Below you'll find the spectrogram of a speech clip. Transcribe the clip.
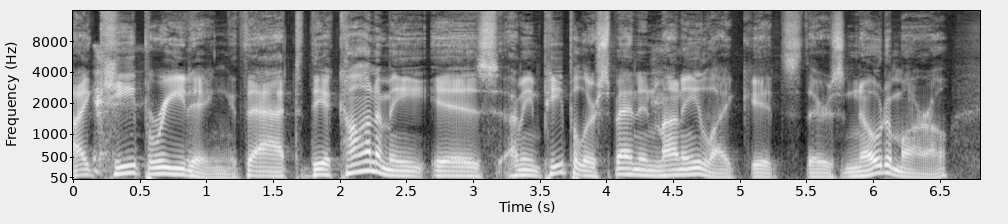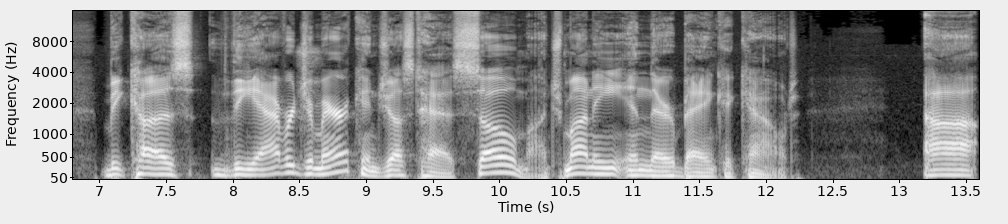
I keep reading that the economy is. I mean, people are spending money like it's there's no tomorrow because the average American just has so much money in their bank account. Uh,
